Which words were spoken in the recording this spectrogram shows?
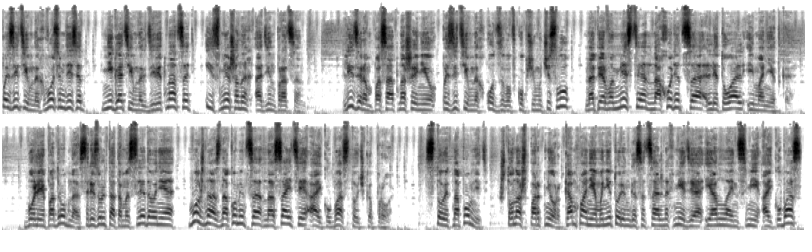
позитивных 80, негативных 19 и смешанных 1%. Лидером по соотношению позитивных отзывов к общему числу на первом месте находятся Летуаль и Монетка. Более подробно с результатом исследования можно ознакомиться на сайте iCubas.pro. Стоит напомнить, что наш партнер, компания мониторинга социальных медиа и онлайн-СМИ iCubas,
